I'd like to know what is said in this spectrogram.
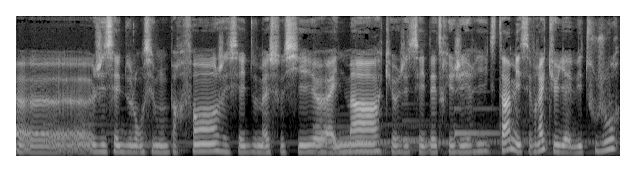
Euh, j'essaye de lancer mon parfum, j'essaye de m'associer euh, à une marque, j'essaye d'être égérie, etc. Mais c'est vrai qu'il y avait toujours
